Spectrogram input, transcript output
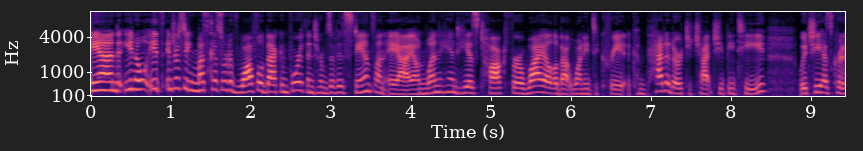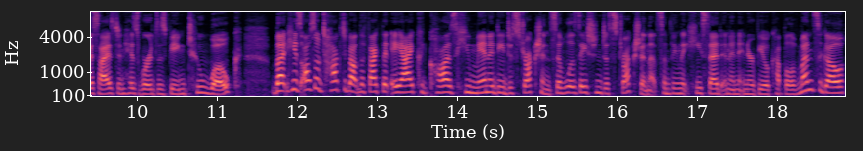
And, you know, it's interesting. Musk has sort of waffled back and forth in terms of his stance on AI. On one hand, he has talked for a while about wanting to create a competitor to ChatGPT, which he has criticized in his words as being too woke. But he's also talked about the fact that AI could cause humanity destruction, civilization destruction. That's something that he said in an interview a couple of months ago.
